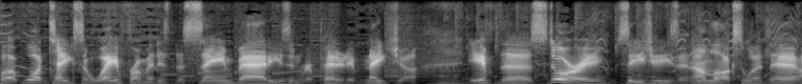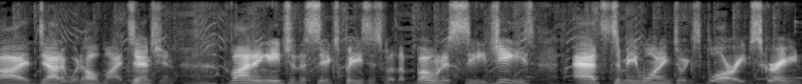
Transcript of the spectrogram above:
but what takes away from it is the same baddies and repetitive nature. If the story, CGs, and unlocks weren't there, I doubt it would hold my attention. Finding each of the six pieces for the bonus CGs adds to me wanting to explore each screen,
